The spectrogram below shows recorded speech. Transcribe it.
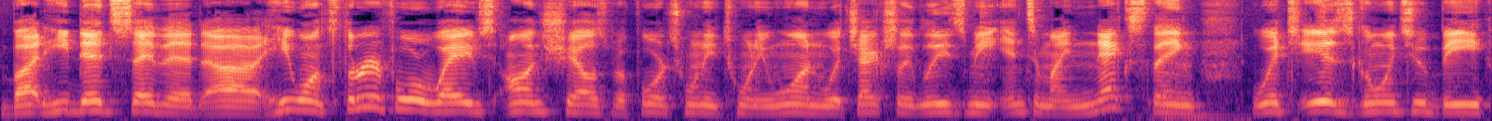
But he did say that uh, he wants three or four waves on shelves before 2021, which actually leads me into my next thing, which is going to be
